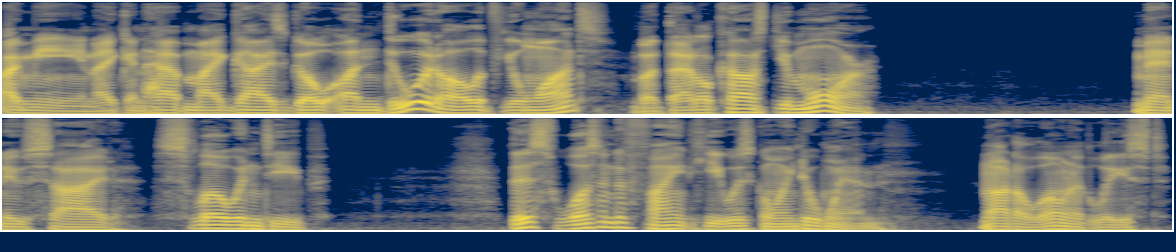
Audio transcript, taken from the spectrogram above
I mean, I can have my guys go undo it all if you want, but that'll cost you more. Manu sighed, slow and deep. This wasn't a fight he was going to win, not alone at least.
